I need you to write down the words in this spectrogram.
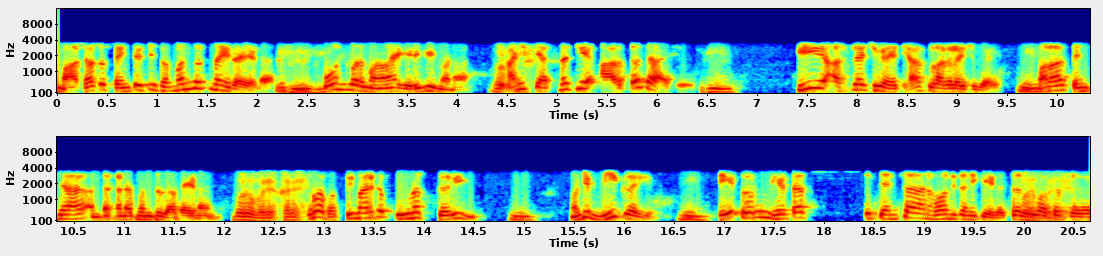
माझा तर त्यांच्याशी संबंधच नाही राहिला. फोनवर म्हणा एरवी म्हणा. आणि त्यातनं जी आर्तता आहे ती असल्याशिवाय ध्यास लागल्याशिवाय. मला त्यांच्या अंतखंडापर्यंत जाता येणार नाही. बरोबर खरं आहे. किंवा भक्तिमार्ग पूर्ण करीन. हम्म, म्हणजे मी करीन. ते करून घेतात तर त्यांच्या अनुभवाने त्यांनी केलं तर तू असं.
